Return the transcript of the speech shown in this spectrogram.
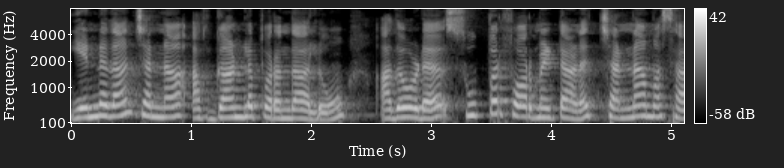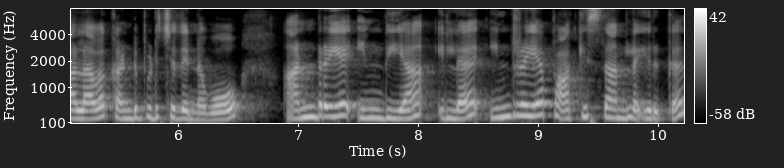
என்னதான் சன்னா ஆப்கானில் பிறந்தாலும் அதோட சூப்பர் ஃபார்மேட்டான சன்னா மசாலாவை கண்டுபிடிச்சது என்னவோ அன்றைய இந்தியா இல்லை இன்றைய பாகிஸ்தானில் இருக்க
